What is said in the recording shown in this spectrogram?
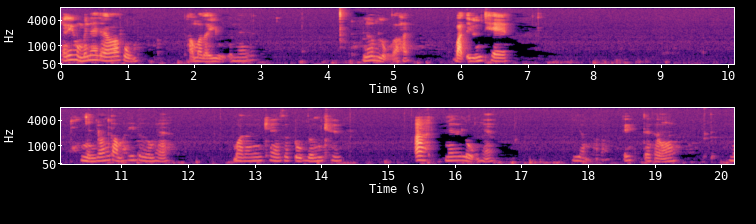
อันนี้ผมไม่แน่ใจว่าผม ทำอะไรอยู่กันแน่เริ่มหลงแล้วฮะบัตรอีเวนแคร์เหมือนย้อนกลับมาที่เดิมฮะบัตรอีเวนแคร์สตูปอีเวนแคร์อะ ไม่ได้หลงฮะเยี่ยมครับเอ๊ะ แต่แถวทำไม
